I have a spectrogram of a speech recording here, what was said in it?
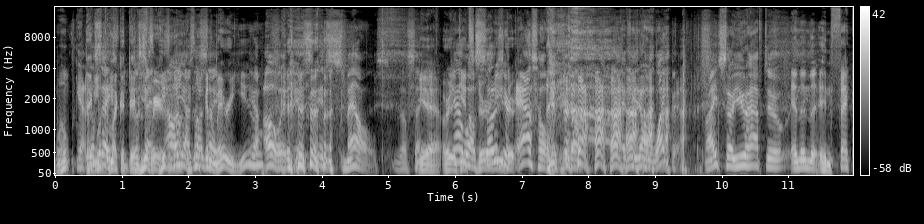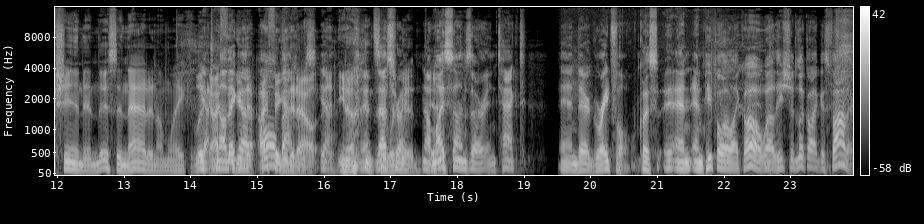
Well, Yeah, They look say- like a He's say- weird. Oh, he's not- he's they'll not gonna marry you. Yeah, Oh, it, it smells. They'll say. Yeah, or it yeah. gets well, so does your asshole if you, don't, if you don't wipe it, right? So you have to. and then the infection and this and that, and I'm like, look, yeah, I no, figured got it. I figured it out. Yeah, you know, Yeah, so that's right. good. No, Yeah. my sons are intact, and they're grateful because and and people are like, oh, well, he should look like his father.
